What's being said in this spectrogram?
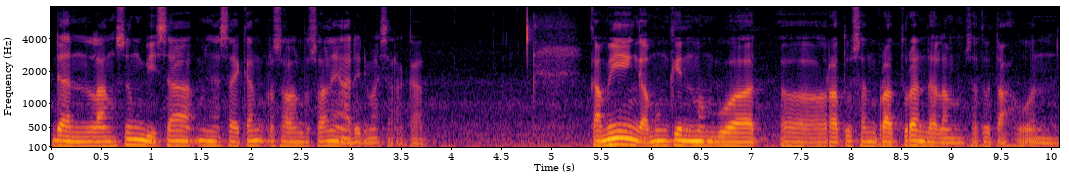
dan langsung bisa menyelesaikan persoalan-persoalan yang ada di masyarakat. Kami nggak mungkin membuat eh, ratusan peraturan dalam satu tahun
